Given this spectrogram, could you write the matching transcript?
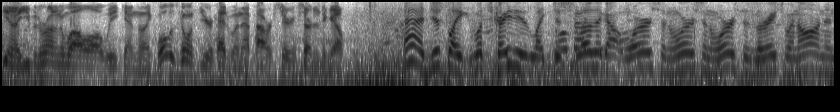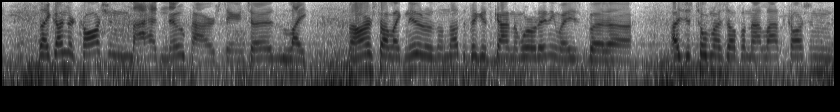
you know, you've been running well all weekend. Like, what was going through your head when that power steering started to go? Yeah, just like what's crazy is like just slowly got worse and worse and worse as the race went on, and like under caution, I had no power steering, so like my arms felt like noodles. I'm not the biggest guy in the world, anyways, but uh, I just told myself on that last caution,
